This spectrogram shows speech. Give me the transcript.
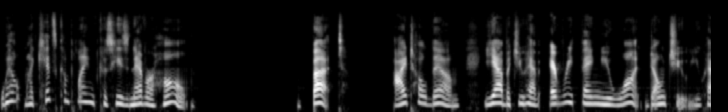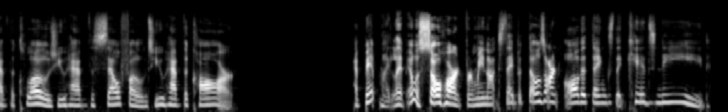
"Well, my kids complain because he's never home, but." I told them, yeah, but you have everything you want, don't you? You have the clothes, you have the cell phones, you have the car. I bit my lip. It was so hard for me not to say, but those aren't all the things that kids need.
